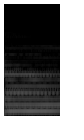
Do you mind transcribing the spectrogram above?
Bye.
